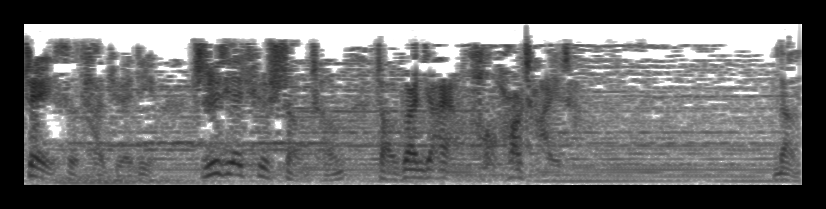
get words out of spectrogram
这次他决定直接去省城找专家呀，好好查一查。那么，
